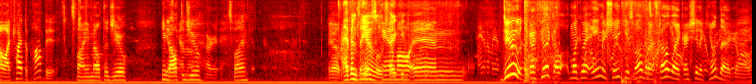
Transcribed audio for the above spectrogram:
Oh, I tried to pop it. It's fine. He melted you. He has melted you. Alright. It's fine. Yeah. Evan's He aim a little shaky. and The enemy have dude, like I feel like I, like my aim is shaky as well, but I felt like I should have killed that guy.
